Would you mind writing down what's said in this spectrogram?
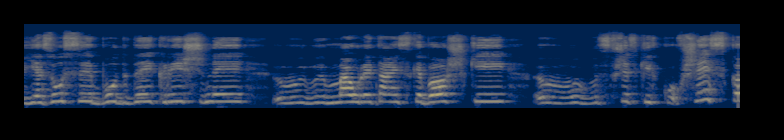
Jezusy, Buddy, Kryszny, yy, mauretańskie bożki, yy, z wszystkich, wszystko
